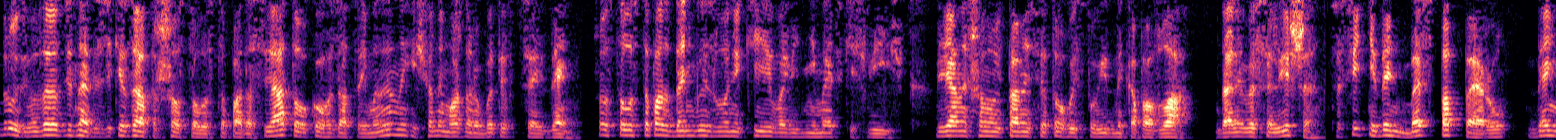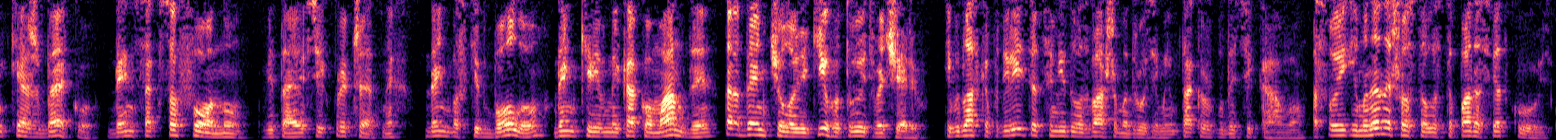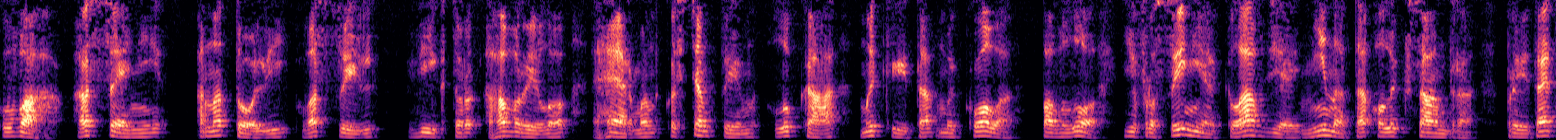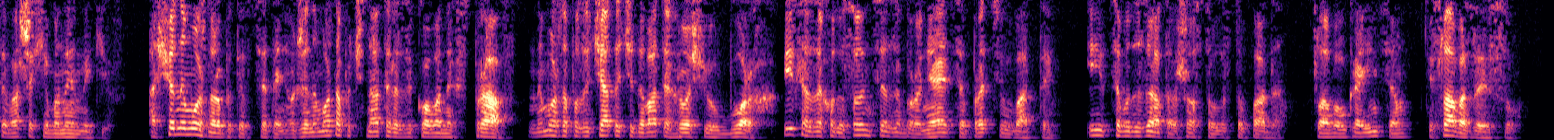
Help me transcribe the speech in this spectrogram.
Друзі, ви зараз дізнаєтесь, яке завтра 6 листопада свято, у кого завтра іменини і що не можна робити в цей день. 6 листопада день визволення Києва від німецьких військ. Віряни шанують пам'ять святого ісповідника Павла. Далі веселіше. Всесвітній день без паперу, день кешбеку, день саксофону. Вітаю всіх причетних. День баскетболу, день керівника команди та день чоловіки готують вечерю. І, будь ласка, поділіться цим відео з вашими друзями, їм також буде цікаво. А свої іменини 6 листопада святкують. Увага! Арсеній, Анатолій, Василь, Віктор, Гаврило, Герман, Костянтин, Лука, Микита, Микола, Павло, Єфросинія, Клавдія, Ніна та Олександра. Привітайте ваших іменинників. А що не можна робити в цей день? Отже, не можна починати ризикованих справ, не можна позичати чи давати гроші в борг. Після заходу сонця забороняється працювати. І це буде завтра, 6 листопада. Слава українцям і слава ЗСУ!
